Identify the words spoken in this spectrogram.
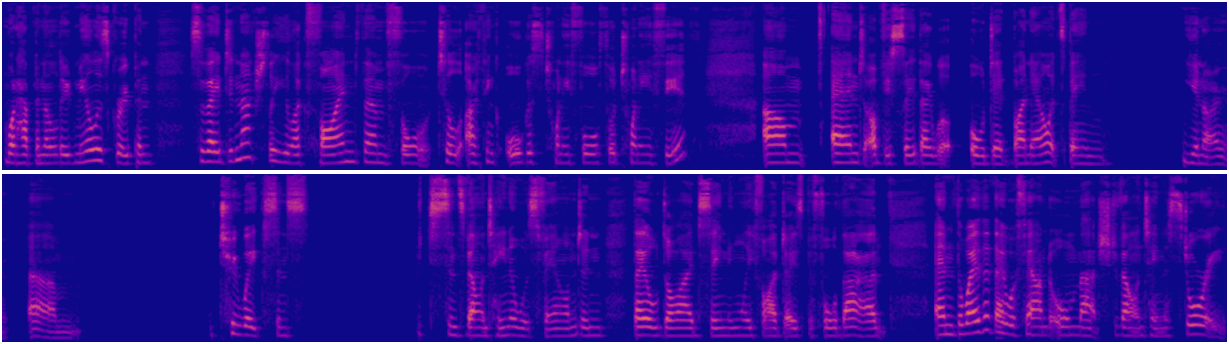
what happened to Ludmila's group. And so they didn't actually like find them for till I think August 24th or 25th. Um, and obviously they were all dead by now. It's been, you know, um, two weeks since since Valentina was found, and they all died seemingly five days before that. And the way that they were found all matched Valentina's story.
